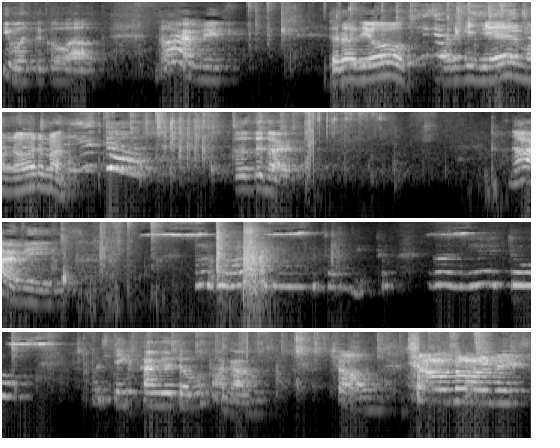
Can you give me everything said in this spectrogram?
you want to go out. Normies. Será Dios, al Guillermo, Norma. Darby está? bonito Você tem que ficar me até eu voltar, Gabo. Tchau. Tchau, Normis.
